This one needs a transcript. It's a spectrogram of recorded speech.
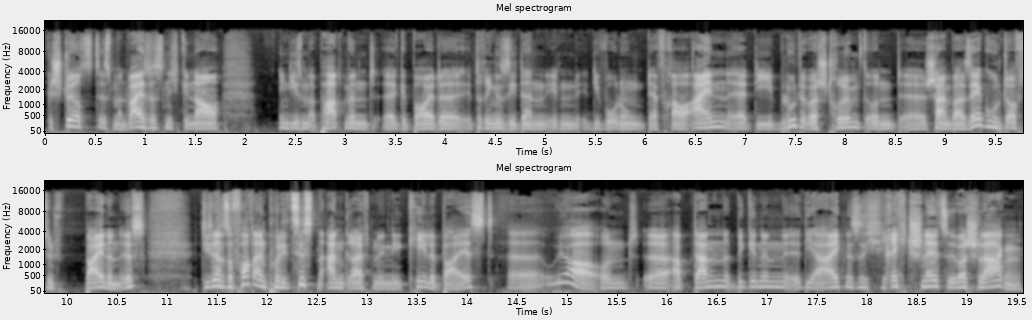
gestürzt ist. Man weiß es nicht genau in diesem Apartment-Gebäude dringen sie dann in die Wohnung der Frau ein, äh, die blutüberströmt und äh, scheinbar sehr gut auf den Beinen ist, die dann sofort einen Polizisten angreift und in die Kehle beißt. Äh, ja, und äh, ab dann beginnen die Ereignisse sich recht schnell zu überschlagen.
